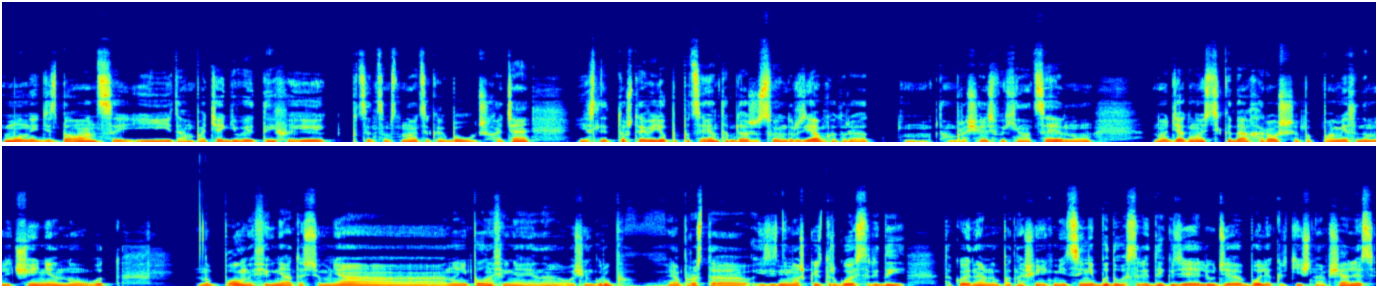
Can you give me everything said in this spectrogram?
иммунные дисбалансы и там подтягивает их, и пациентам становится как бы лучше. Хотя, если то, что я видел по пациентам, даже своим друзьям, которые там обращались в эхиноцею, ну, ну, диагностика, да, хорошая, по, по методам лечения, ну, вот, ну, полная фигня, то есть у меня, ну, не полная фигня, я, наверное, очень груб, я просто из, немножко из другой среды, такой, наверное, по отношению к медицине быдло среды, где люди более критично общались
